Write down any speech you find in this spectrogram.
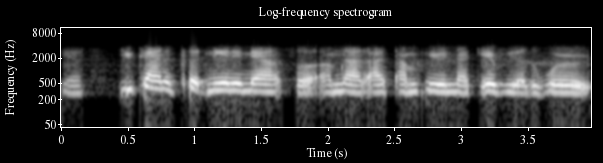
Yes, you're kind of cutting in and out, so I'm not. I, I'm hearing like every other word.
